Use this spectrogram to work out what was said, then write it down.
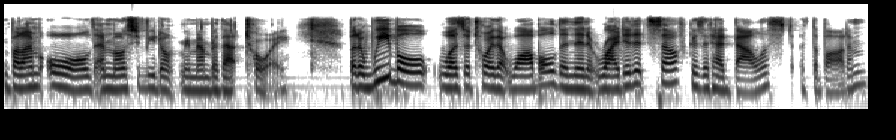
but I'm old and most of you don't remember that toy. But a Weeble was a toy that wobbled and then it righted itself because it had ballast at the bottom.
